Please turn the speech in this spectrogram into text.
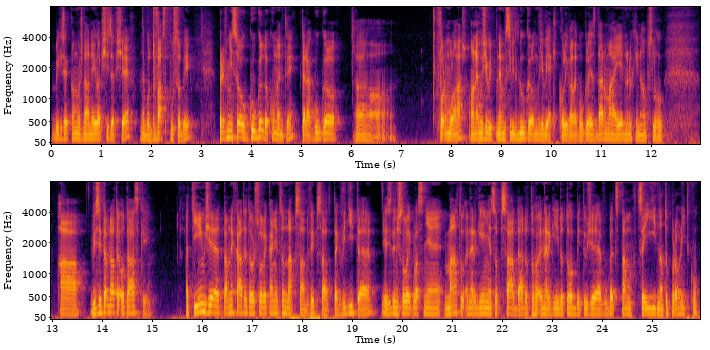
bych řekl, možná nejlepší ze všech, nebo dva způsoby. První jsou Google dokumenty, teda Google uh, formulář, on nemůže být, nemusí být Google, může být jakýkoliv, ale Google je zdarma, je jednoduchý na obsluhu. A vy si tam dáte otázky. A tím, že tam necháte toho člověka něco napsat, vypsat, tak vidíte, jestli ten člověk vlastně má tu energii něco psát, dá do toho energii, do toho bytu, že vůbec tam chce jít na tu prohlídku.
